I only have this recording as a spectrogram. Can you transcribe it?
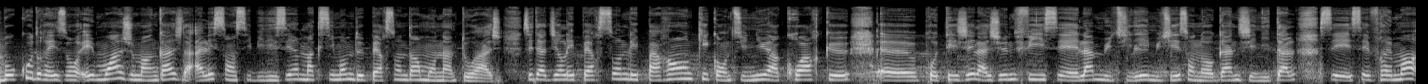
beaucoup de raisons. Et moi, je m'engage à aller sensibiliser un maximum de personnes dans mon entourage, c'est-à-dire les personnes, les parents qui continuent à croire que protéger la jeune fille, c'est la mutiler, mutiler son organe génital. C'est vraiment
